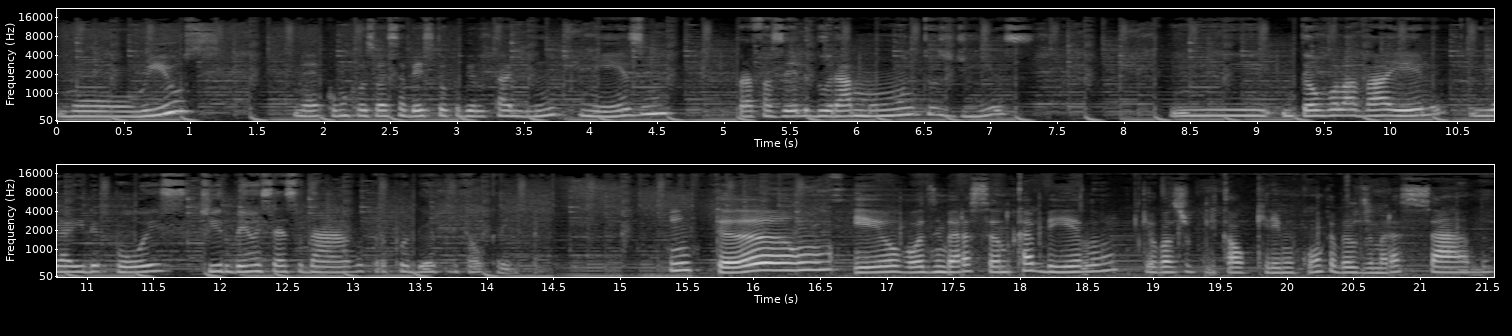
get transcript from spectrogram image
no Reels, né? Como que você vai saber se o cabelo tá limpo mesmo, pra fazer ele durar muitos dias. E então vou lavar ele e aí depois tiro bem o excesso da água para poder aplicar o creme. Então, eu vou desembaraçando o cabelo, que eu gosto de aplicar o creme com o cabelo desembaraçado.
